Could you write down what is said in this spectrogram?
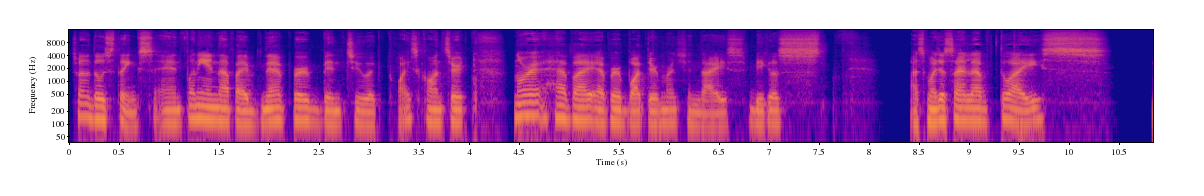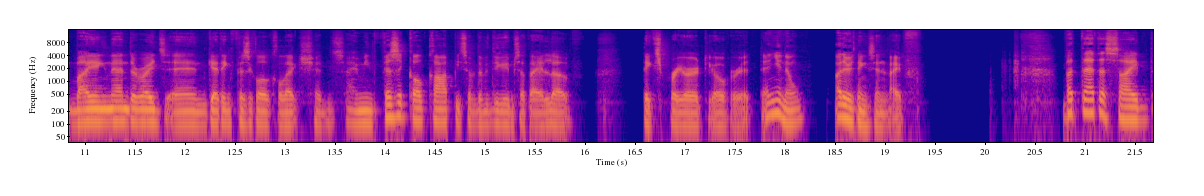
it's one of those things. And funny enough, I've never been to a Twice concert, nor have I ever bought their merchandise because as much as I love Twice, buying Nendoroids and getting physical collections, I mean physical copies of the video games that I love, takes priority over it. And you know, other things in life. But that aside,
